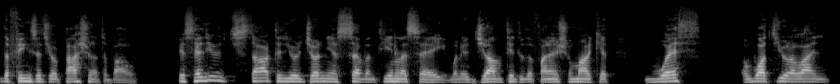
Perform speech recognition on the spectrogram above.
the things that you're passionate about. Because had you started your journey at 17, let's say, when you jumped into the financial market with what you aligned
